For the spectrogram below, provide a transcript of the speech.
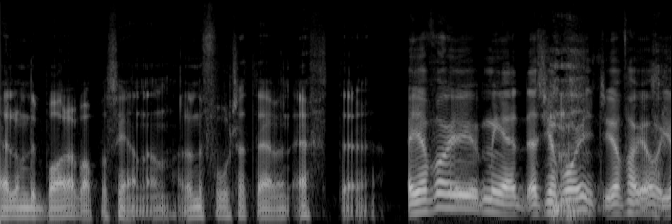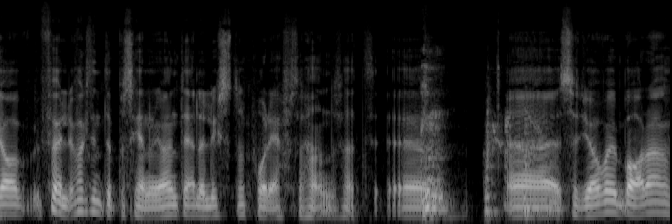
Eller om det bara var på scenen? Eller om det fortsatte även efter? Jag var ju med, alltså jag, var ju, inte- jag, var, jag, jag följde faktiskt inte på scenen och jag har inte heller lyssnat på det i efterhand. Så, att, eh, eh, så jag var ju bara,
